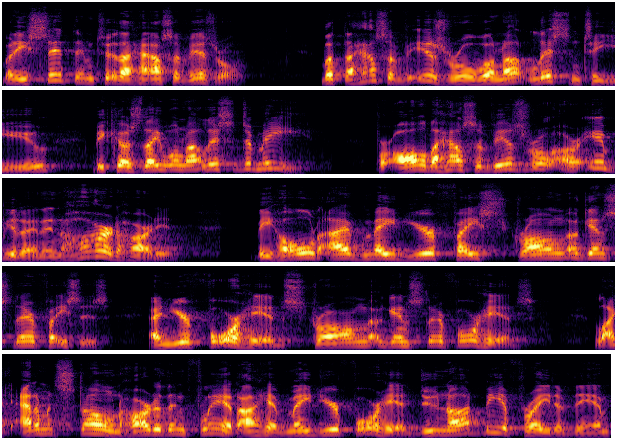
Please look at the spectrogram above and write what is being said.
but he sent them to the house of Israel. But the house of Israel will not listen to you because they will not listen to me. For all the house of Israel are impudent and hard hearted. Behold, I've made your face strong against their faces, and your forehead strong against their foreheads. Like adamant stone, harder than flint, I have made your forehead. Do not be afraid of them,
